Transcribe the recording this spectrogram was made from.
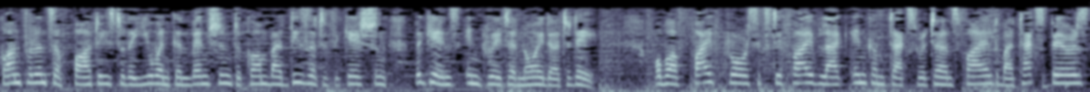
Conference of parties to the UN Convention to combat desertification begins in Greater Noida today. Over 5 crore 65 lakh income tax returns filed by taxpayers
